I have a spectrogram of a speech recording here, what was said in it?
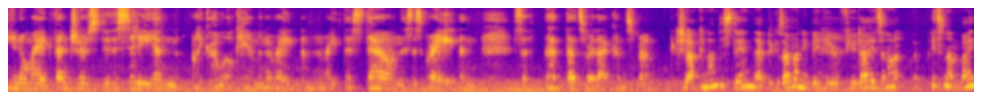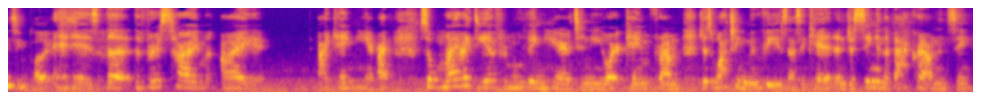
you know my adventures through the city and like oh okay i'm gonna write i'm gonna write this down this is great. And so that that's where that comes from. Actually, I can understand that because I've only been here a few days, and I, it's an amazing place. It is. The the first time I I came here. I, so my idea for moving here to New York came from just watching movies as a kid and just seeing in the background and seeing,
